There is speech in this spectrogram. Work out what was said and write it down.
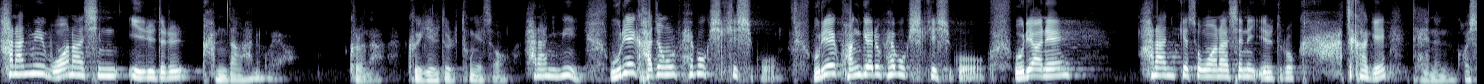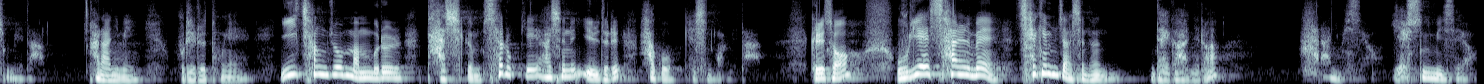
하나님이 원하신 일들을 감당하는 거예요. 그러나 그 일들을 통해서 하나님이 우리의 가정을 회복시키시고 우리의 관계를 회복시키시고 우리 안에 하나님께서 원하시는 일들로 가득하게 되는 것입니다. 하나님이 우리를 통해 이 창조 만물을 다시금 새롭게 하시는 일들을 하고 계신 겁니다. 그래서 우리의 삶의 책임자시는 내가 아니라 하나님이세요. 예수님이세요.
